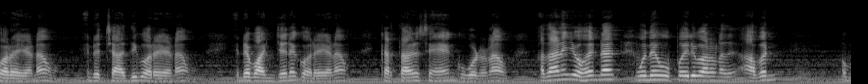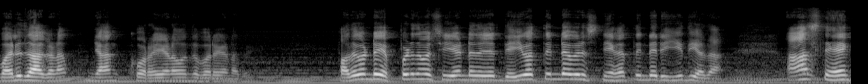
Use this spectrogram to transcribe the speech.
കുറയണം. എന്റെ ചതി കുറയണം. എന്റെ വഞ്ചന കുറയണം. കർത്താവിന് സ്നേഹം കൂടണം. അതാണ് യോഹന്നാൻ മൂന്ന് മുപ്പതിൽ പറയണത് അവൻ വലുതാകണം ഞാൻ കുറയണമെന്ന് പറയണത്. അപ്പം അതുകൊണ്ട് എപ്പോഴും നമ്മൾ ചെയ്യേണ്ടത് ദൈവത്തിന്റെ ഒരു സ്നേഹത്തിന്റെ രീതി അതാണ് ആ സ്നേഹം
